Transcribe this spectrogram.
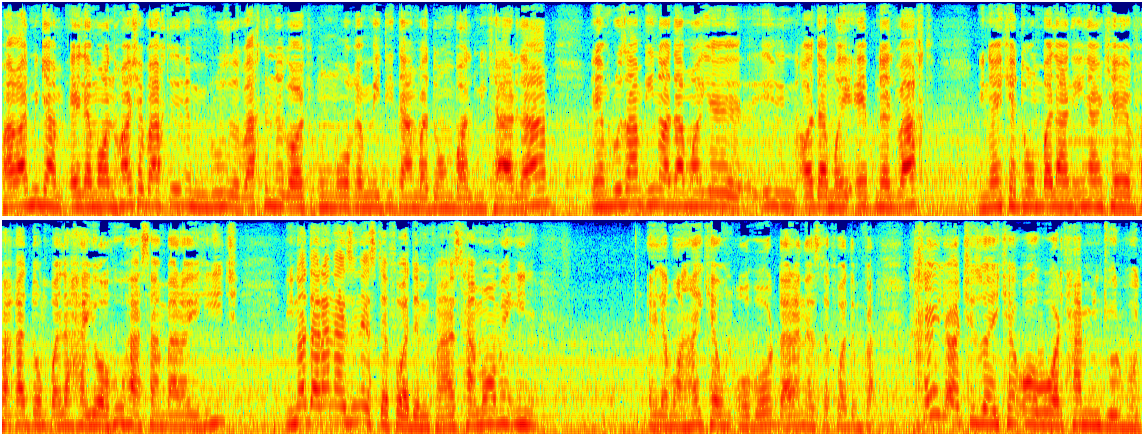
فقط میگم المان هاش وقتی امروز وقتی نگاه اون موقع می‌دیدم و دنبال می‌کردم امروز هم این آدمای این آدمای ابن الوقت اینایی که دنبالن اینن که فقط دنبال هیاهو هستن برای هیچ اینا دارن از این استفاده می‌کنن از تمام این علمان هایی که اون اوورد دارن استفاده می‌کنن. خیلی از چیزایی که اوورد همین جور بود.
